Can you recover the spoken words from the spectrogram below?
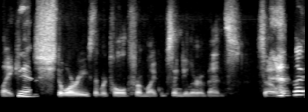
like Yeah. stories that were told from like singular events. So but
